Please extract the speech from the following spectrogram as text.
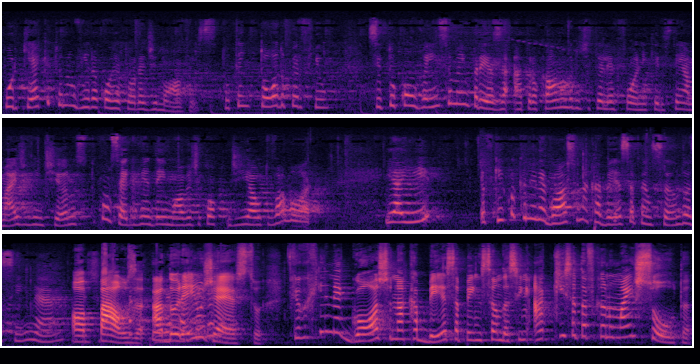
por que é que tu não vira corretora de imóveis? Tu tem todo o perfil. Se tu convence uma empresa a trocar o número de telefone que eles têm há mais de 20 anos, tu consegue vender imóveis de, de alto valor. E aí eu fiquei com aquele negócio na cabeça pensando assim, né? Ó, pausa. Adorei o gesto. Fiquei com aquele negócio na cabeça pensando assim, aqui você tá ficando mais solta.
